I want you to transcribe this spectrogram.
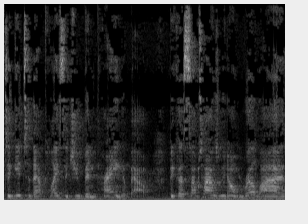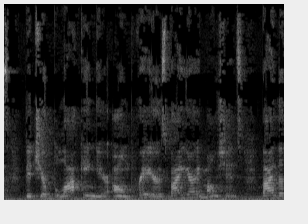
to get to that place that you've been praying about because sometimes we don't realize that you're blocking your own prayers by your emotions, by the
